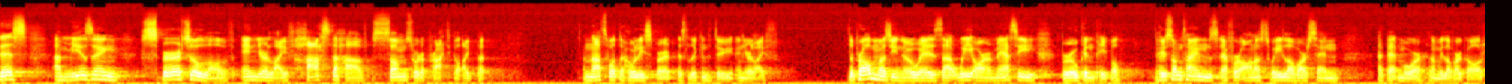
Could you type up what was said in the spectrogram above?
This amazing spiritual love in your life has to have some sort of practical output. And that's what the Holy Spirit is looking to do in your life. The problem, as you know, is that we are messy, broken people who sometimes, if we're honest, we love our sin a bit more than we love our God.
